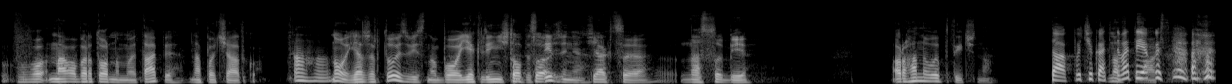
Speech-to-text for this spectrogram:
в, на лабораторному етапі на початку. Ага. Ну, я жартую, звісно, бо є клінічні Тобто, дослідження як це на собі? органолептично. Так, почекайте, на давайте смак. якось.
